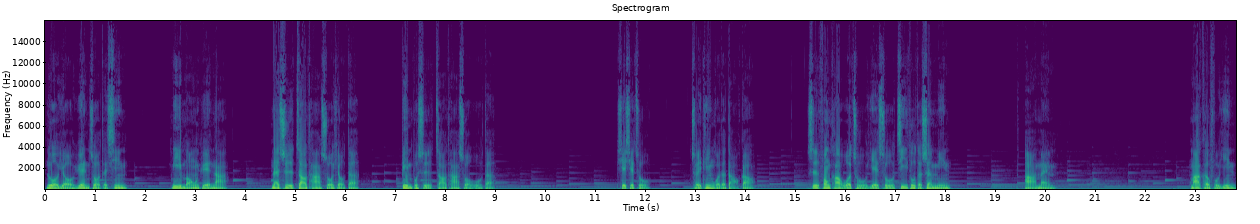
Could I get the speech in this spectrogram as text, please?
若有愿做的心，密蒙悦纳，乃是照他所有的，并不是照他所无的。谢谢主垂听我的祷告，是奉靠我主耶稣基督的圣名。阿门。马可福音。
